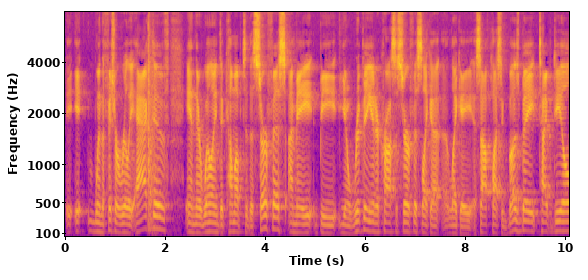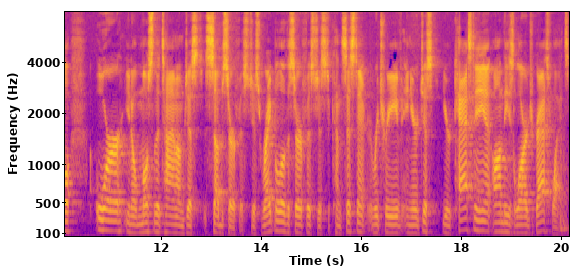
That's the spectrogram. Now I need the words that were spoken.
it, when the fish are really active and they're willing to come up to the surface, I may be, you know, ripping it across the surface like a like a, a soft plastic buzz bait type deal, or you know most of the time I'm just subsurface, just right below the surface, just a consistent retrieve, and you're just you're casting it on these large grass flats.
